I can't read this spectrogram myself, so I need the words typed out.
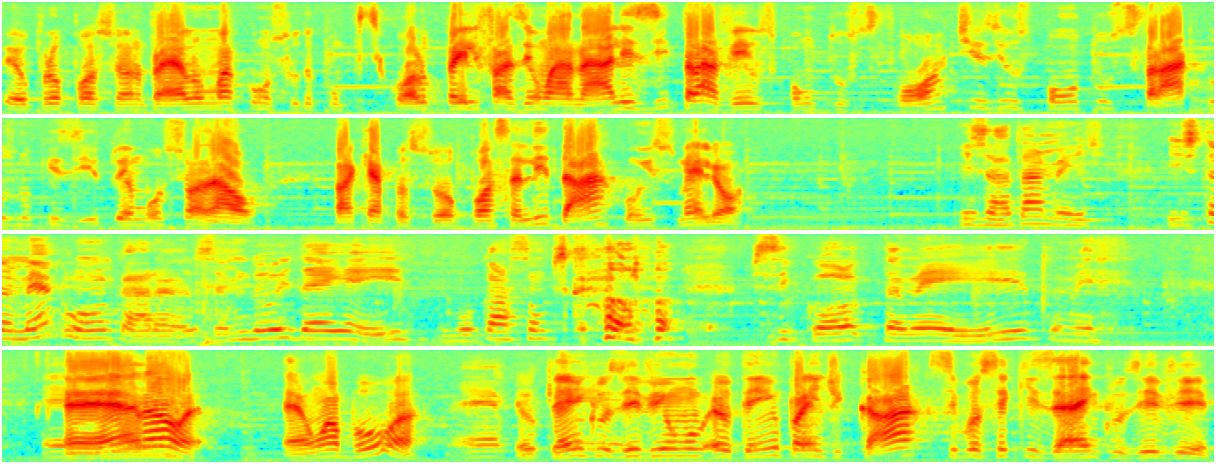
eu proporciono para ela uma consulta com um psicólogo para ele fazer uma análise para ver os pontos fortes e os pontos fracos no quesito emocional, para que a pessoa possa lidar com isso melhor. Exatamente. Isso também é bom, cara. Você me deu ideia aí. Vocação psicólogo, psicólogo também aí. Também. É, é não. É uma boa. É porque... Eu tenho, inclusive, um, eu tenho para indicar, se você quiser, inclusive,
